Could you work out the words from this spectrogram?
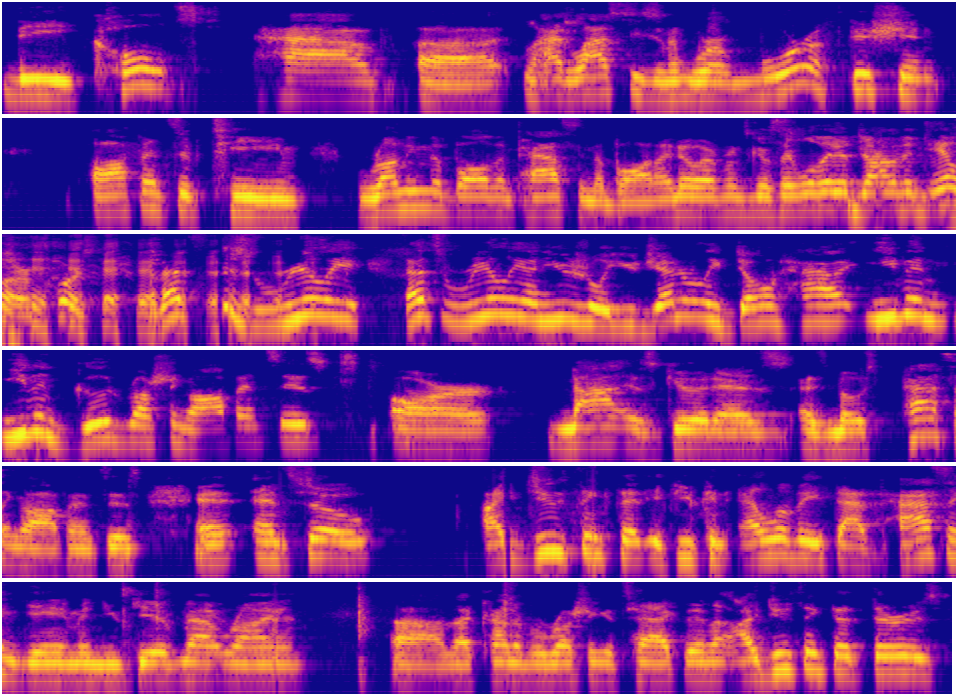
the Colts have uh, had last season were a more efficient offensive team running the ball than passing the ball. And I know everyone's going to say, well, they had Jonathan Taylor, of course, but that's just really that's really unusual. You generally don't have even even good rushing offenses are not as good as as most passing offenses, and and so I do think that if you can elevate that passing game and you give Matt Ryan. Uh, that kind of a rushing attack, then I do think that there is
